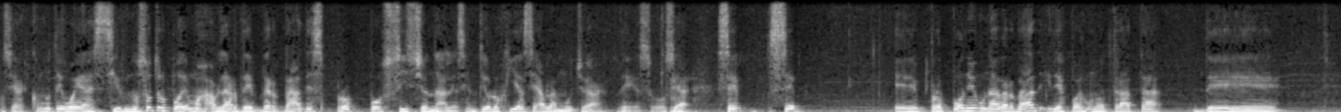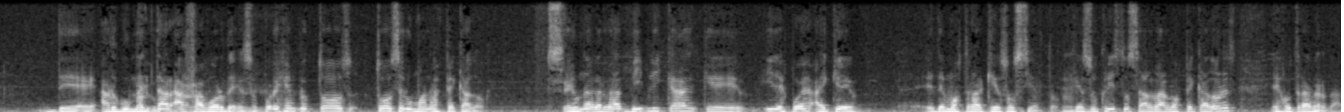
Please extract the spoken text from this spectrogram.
o sea, ¿cómo te voy a decir? Nosotros podemos hablar de verdades proposicionales. En teología se habla mucho de eso. O sea, se, se eh, propone una verdad y después uno trata de de argumentar, a favor de eso. Por ejemplo, todos, todo ser humano es pecador. Es una verdad bíblica que y después hay que eh, demostrar que eso es cierto. Jesucristo salva a los pecadores es otra verdad.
